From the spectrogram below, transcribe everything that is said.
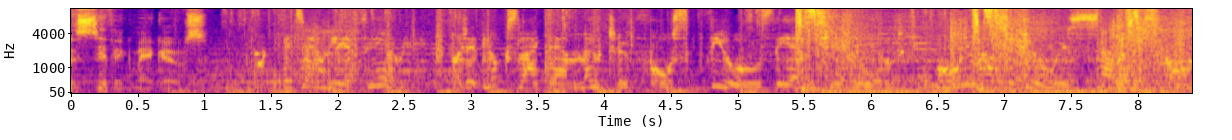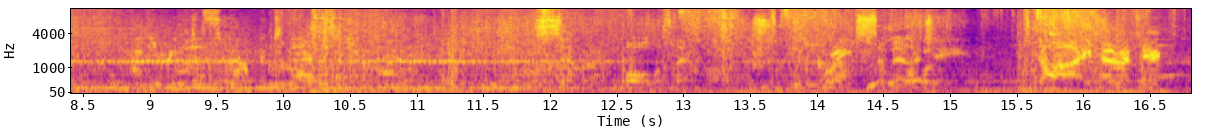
Specific, Magos. It's only a theory, but it looks like their motive force fuels the energy field. All you have to do is sever this bond, and you can disrupt their ritual. Sever all of their bonds with great severity. Die, heretic!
